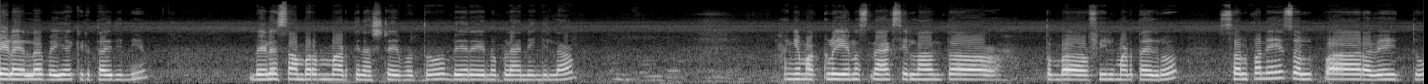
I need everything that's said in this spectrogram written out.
ಬೇಳೆ ಎಲ್ಲ ಬೇಯಕ್ಕೆ ಇಡ್ತಾಯಿದ್ದೀನಿ ಬೇಳೆ ಸಾಂಬಾರು ಮಾಡ್ತೀನಿ ಅಷ್ಟೇ ಇವತ್ತು. ಬೇರೆ ಏನೂ ಪ್ಲ್ಯಾನಿಂಗ್ ಇಲ್ಲ. ಹಾಗೆ ಮಕ್ಕಳು ಏನು ಸ್ನ್ಯಾಕ್ಸ್ ಇಲ್ಲ ಅಂತ ತುಂಬ ಫೀಲ್ ಮಾಡ್ತಾಯಿದ್ರು ಸ್ವಲ್ಪನೇ ಸ್ವಲ್ಪ ರವೆ ಇತ್ತು.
